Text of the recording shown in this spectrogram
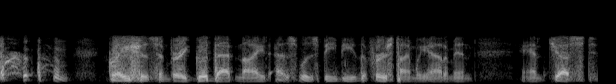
gracious and very good that night, as was BB the first time we had him in, and just,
